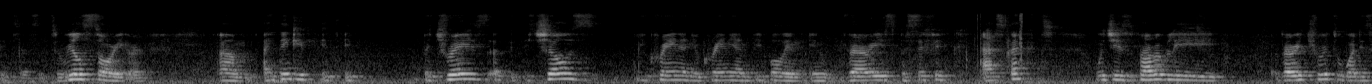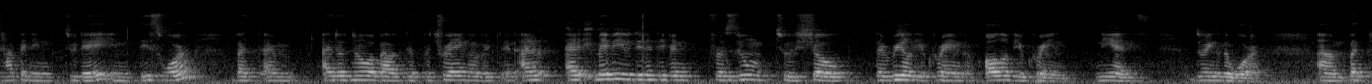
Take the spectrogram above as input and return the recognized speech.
it's a, it's a real story. Or um, I think it it, it betrays uh, it shows Ukraine and Ukrainian people in in very specific aspects, which is probably very true to what is happening today in this war. But um, I don't know about the portraying of it, and I, I, maybe you didn't even presume to show the real Ukraine of all of Ukraine, Ukrainians during the war. Um, but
